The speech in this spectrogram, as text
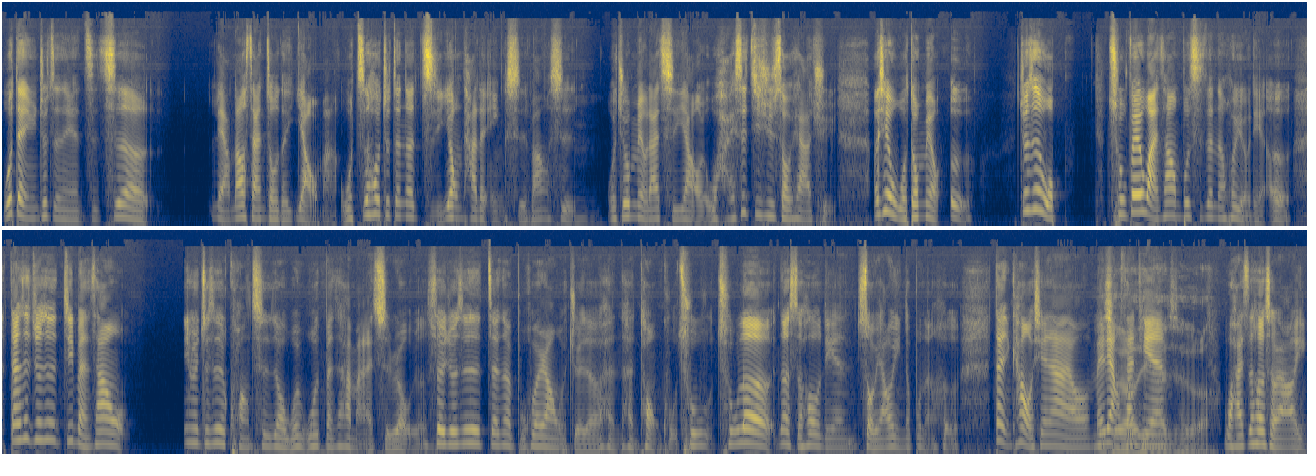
我等于就只能只吃了两到三周的药嘛，我之后就真的只用他的饮食方式，嗯我就没有再吃药了，我还是继续瘦下去，而且我都没有饿，就是我除非晚上不吃，真的会有点饿，但是就是基本上。因为就是狂吃肉，我我本身还蛮爱吃肉的，所以就是真的不会让我觉得很很痛苦。除除了那时候连手摇饮都不能喝，但你看我现在哦，每两三天还是喝了，我还是喝手摇饮，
